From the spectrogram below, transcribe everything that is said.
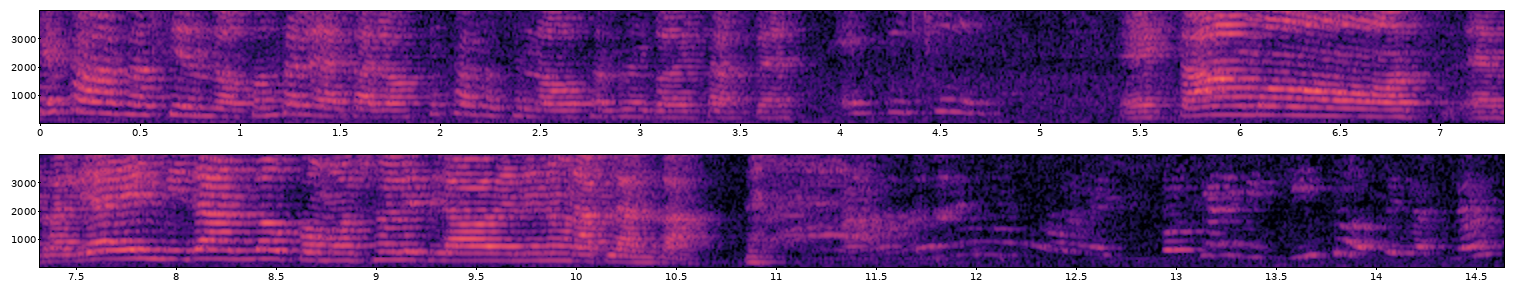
¿Qué estabas haciendo? Contale a Caro, ¿qué estabas haciendo conectarte? Estábamos, en realidad él mirando como yo le tiraba veneno a una planta. ¿Por qué hay bichitos en las plantas?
